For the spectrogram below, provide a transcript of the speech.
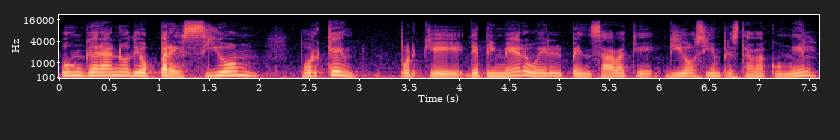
un grano de opresión. ¿Por qué? Porque de primero él pensaba que Dios siempre estaba con él.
